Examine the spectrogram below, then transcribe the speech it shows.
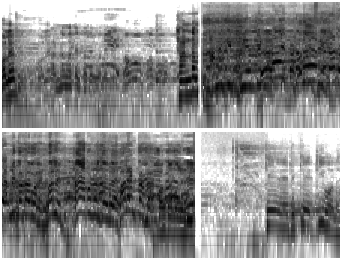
বলেন। ঠান্ডা মাথায় কথা বলেন। ঠান্ডা আমি কি বিএনপি কথা আপনি কথা বলেন বলেন। হ্যাঁ বলেন কথা। কথা বলেন। কে রে কে কি বলে?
